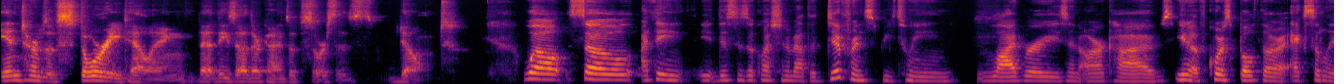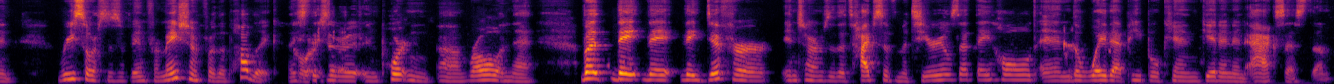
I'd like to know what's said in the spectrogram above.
In terms of storytelling that these other kinds of sources don't. Well, so I think this is a question about the difference between libraries and archives. You know, of course, both are excellent resources of information for the public. They, Of they serve an important uh, role in that, but they they they differ in terms of the types of materials that they hold and the way that people can get in and access them.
